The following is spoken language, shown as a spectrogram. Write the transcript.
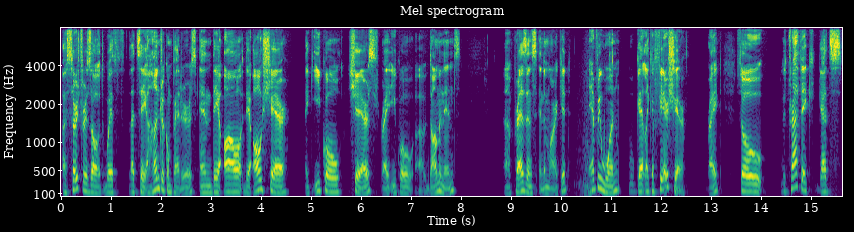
a search result with, let's say, 100 competitors and they all they all share like equal shares, right? Equal uh, dominance, uh, presence in the market, everyone will get like a fair share, right? So the traffic gets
